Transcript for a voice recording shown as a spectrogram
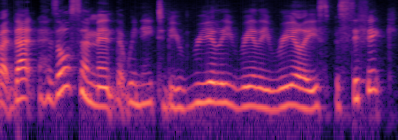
But that has also meant that we need to be really, really, really specific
